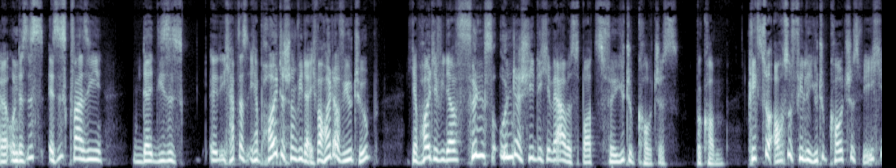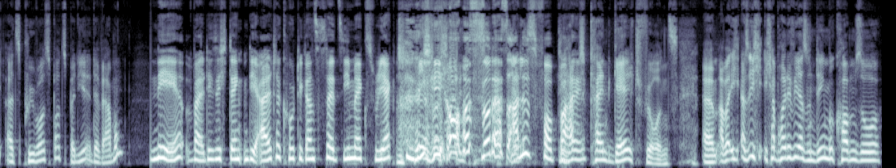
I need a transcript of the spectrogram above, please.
Äh, und es ist, es ist quasi dieses, äh, ich habe das, ich habe heute schon wieder, ich war heute auf YouTube, ich habe heute wieder fünf unterschiedliche Werbespots für YouTube-Coaches bekommen. Kriegst du auch so viele YouTube-Coaches wie ich als Pre-Roll-Spots bei dir in der Werbung? Nee, weil die sich denken, die alte guckt die ganze Zeit C-Max Reaction-Videos, so dass alles vorbei. Die hat kein Geld für uns. Ähm, aber ich, also ich, ich habe heute wieder so ein Ding bekommen, so,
